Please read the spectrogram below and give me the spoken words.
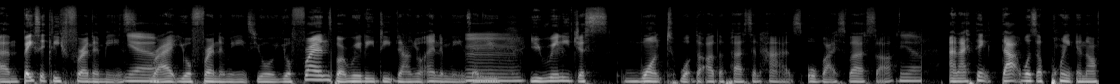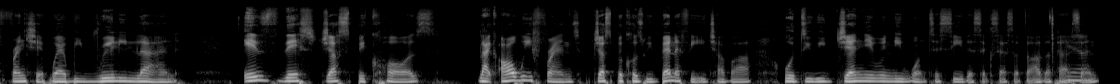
um basically frenemies Yeah. right your frenemies you're your friends but really deep down your enemies and you mm. you really just want what the other person has or vice versa Yeah. And I think that was a point in our friendship where we really learned is this just because, like, are we friends just because we benefit each other, or do we genuinely want to see the success of the other person?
